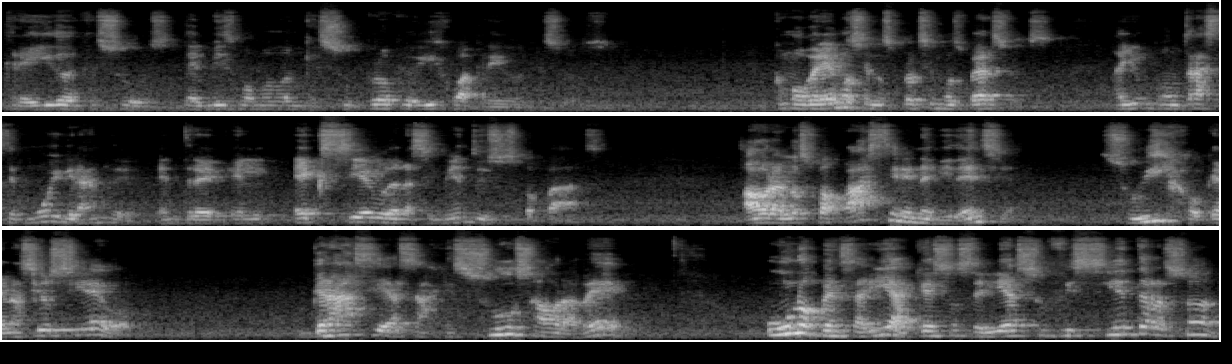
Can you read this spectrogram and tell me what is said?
creído en Jesús del mismo modo en que su propio hijo ha creído en Jesús. Como veremos en los próximos versos, hay un contraste muy grande entre el ex ciego de nacimiento y sus papás. Ahora, los papás tienen evidencia. Su hijo que nació ciego, gracias a Jesús ahora ve. Uno pensaría que eso sería suficiente razón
